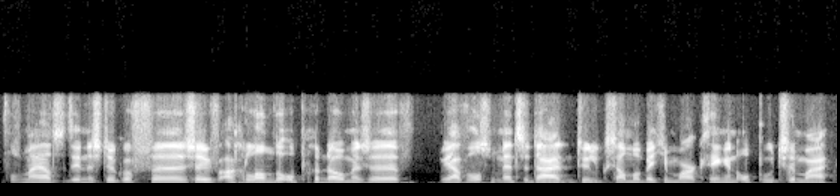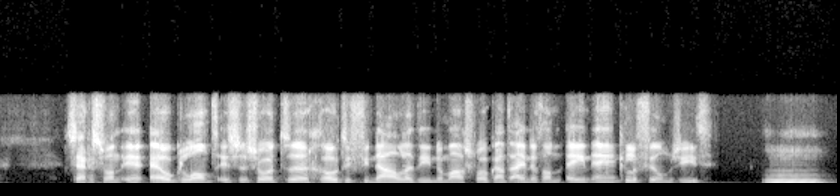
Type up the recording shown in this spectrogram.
volgens mij had ze het in een stuk of uh, 7, 8 landen opgenomen. En ze, ja, volgens mensen daar natuurlijk is allemaal een beetje marketing en oppoetsen. Maar zeggen ze van in elk land is een soort uh, grote finale die normaal gesproken aan het einde van één enkele film ziet. Mm.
